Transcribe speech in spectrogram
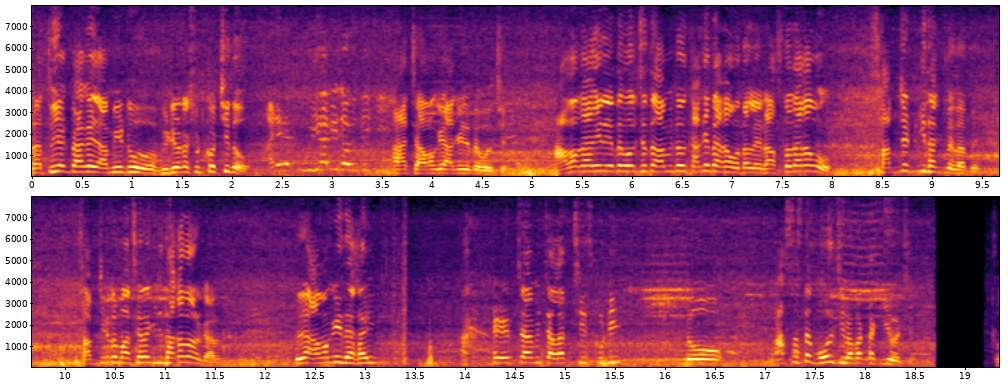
না তুই একটু আগে আমি একটু ভিডিওটা শ্যুট করছি তো। আচ্ছা আমাকে আগে যেতে বলছে। আমাকে আগে যেতে বলছে তো আমি তো কাকে দেখাবো? তাহলে রাস্তা দেখাবো? সাবজেক্ট কি থাকবে তাতে? সাবজেক্টের মাঝখানে কিছু থাকা দরকার? তো আমাকেই দেখাই। এই হচ্ছে আমি চালাচ্ছি স্কুটি। তো আস্তে আস্তে বলছি ব্যাপারটা কি হয়েছে। তো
